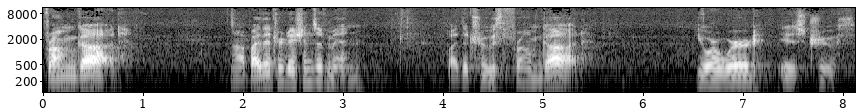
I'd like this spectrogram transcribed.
from God. Not by the traditions of men, by the truth from God. Your word is truth.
